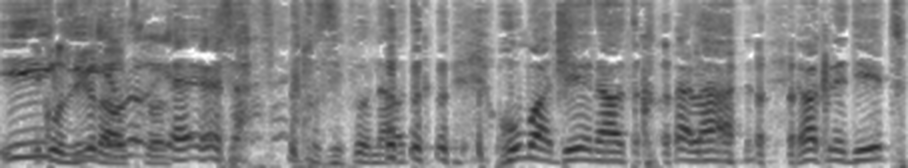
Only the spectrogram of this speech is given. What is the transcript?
E, Inclusive o e eu Náutico. não- é, é, exato. Inclusive o Náutico. Rumo a D, Náutico. Vai lá, eu acredito.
